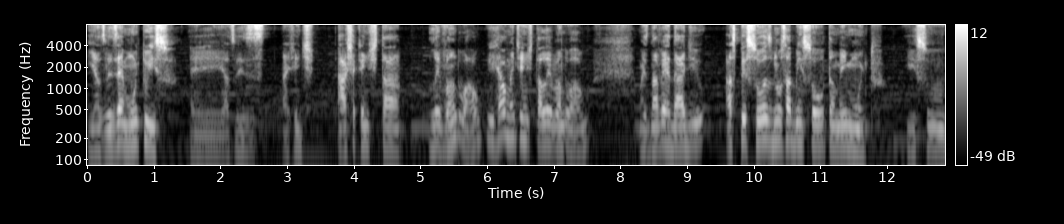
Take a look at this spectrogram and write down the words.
E às vezes é muito isso. É, Às vezes a gente acha que a gente tá levando algo, e realmente a gente tá levando algo, mas na verdade as pessoas nos abençoam também muito. Isso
